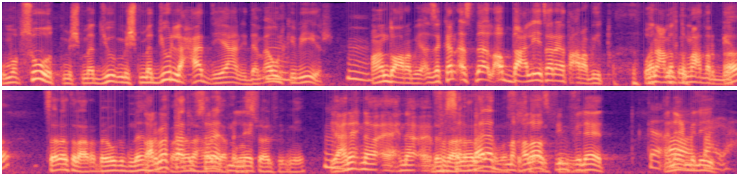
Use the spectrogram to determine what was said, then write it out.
ومبسوط مش مديون مش مديون لحد يعني ده مقاول كبير. وعنده عربية. إذا كان أثناء القبض عليه سرقت عربيته وأنا عملت محضر بيه آه سرقت العربية وجبناها. العربية دفعنا بتاعته سرقت ملاك. 15000 جنيه. يعني إحنا إحنا في بلد ما 15,000 خلاص في. انفلات. ك- آه، هنعمل إيه؟ صحيح.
